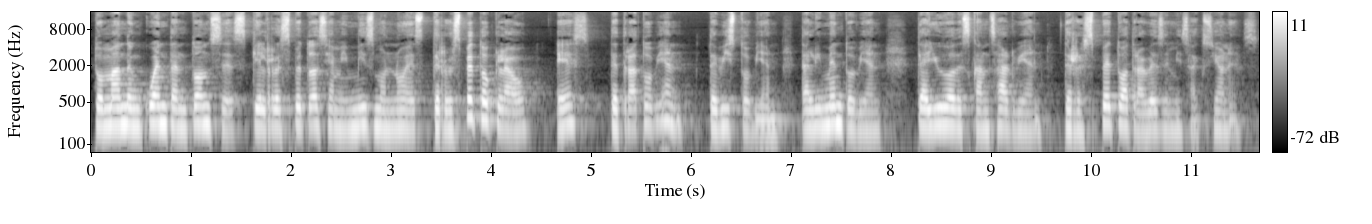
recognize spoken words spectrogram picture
Tomando en cuenta entonces que el respeto hacia mí mismo no es te respeto, Clau, es te trato bien, te visto bien, te alimento bien, te ayudo a descansar bien, te respeto a través de mis acciones.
